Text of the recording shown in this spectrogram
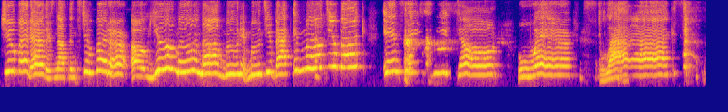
Jupiter, there's nothing stupider. Oh, you moon the moon, it moons you back, it moons you back. In space, we don't wear slacks.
